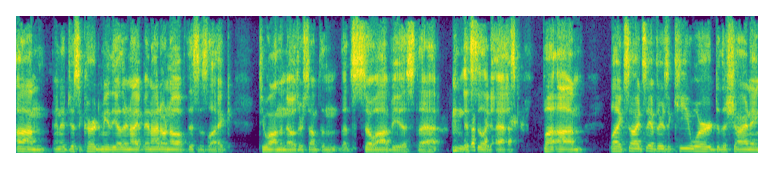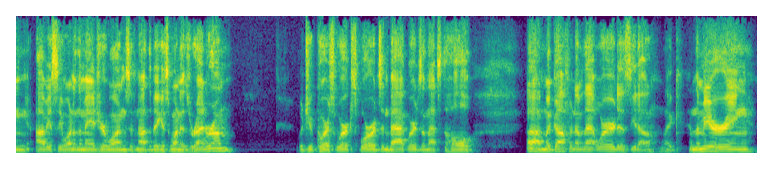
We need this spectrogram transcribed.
Um, and it just occurred to me the other night, and I don't know if this is like too on the nose or something that's so obvious that it's silly to ask. But um, like, so I'd say if there's a keyword to The Shining, obviously one of the major ones, if not the biggest one, is Red Room, which of course works forwards and backwards, and that's the whole uh, MacGuffin of that word is, you know, like, and the mirroring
